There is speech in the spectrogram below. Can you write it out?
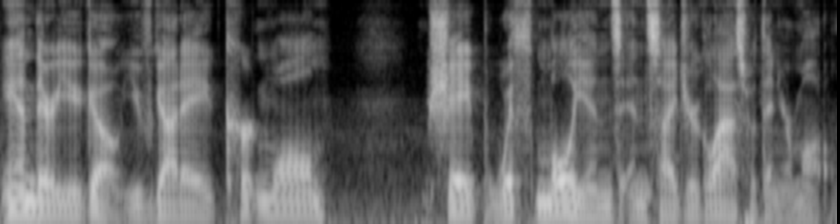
And there you go. You've got a curtain wall shape with mullions inside your glass within your model.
